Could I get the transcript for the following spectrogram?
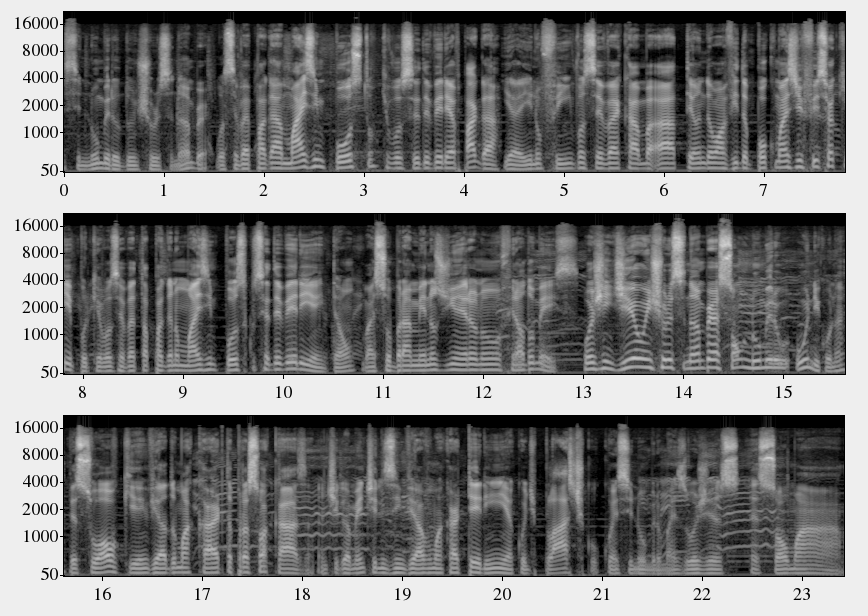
esse número do insurance number, você vai pagar mais imposto que você deveria pagar. E aí no fim você vai acabar tendo uma vida um pouco mais difícil aqui, porque você vai estar tá pagando mais imposto que você deveria. Então vai sobrar menos dinheiro no final do mês. Hoje em dia o insurance number é só um número único, né? Pessoal que enviado uma carta para sua casa. Antigamente eles enviavam uma carteirinha de plástico com esse número, mas hoje é, é só uma,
